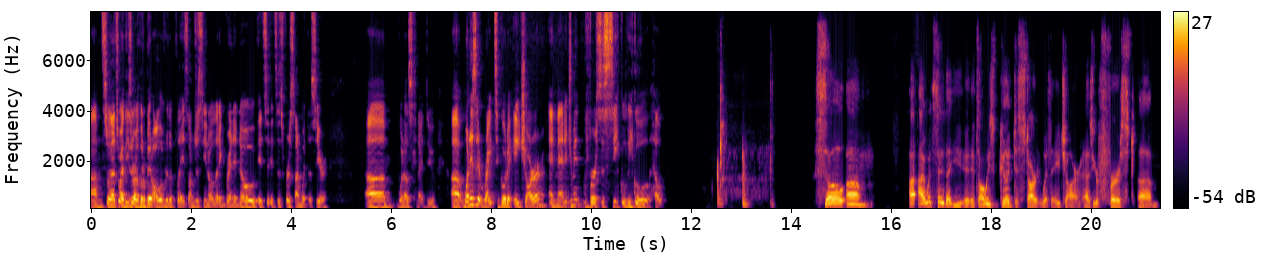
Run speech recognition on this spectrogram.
Um, so that's why these are a little bit all over the place. I'm just you know letting Brandon know it's it's his first time with us here. Um, what else can I do? Uh, when is it right to go to HR and management versus seek legal help? So um, I, I, would say that you, it's always good to start with HR as your first um,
